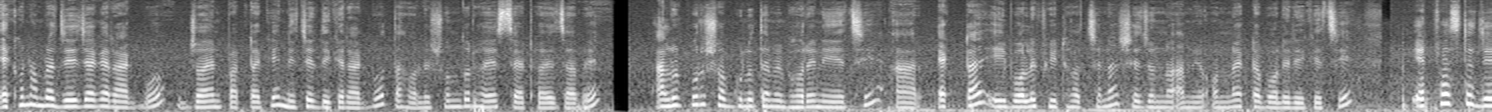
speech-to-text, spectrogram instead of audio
এখন আমরা যে জায়গায় রাখব, জয়েন্ট পাটটাকে নিচের দিকে রাখব, তাহলে সুন্দর হয়ে সেট হয়ে যাবে। আলুর পুরো সবগুলোতে আমি ভরে নিয়েছি, আর একটা এই বলে ফিট হচ্ছে না, সেজন্য আমি অন্য একটা বলে রেখেছি। এট ফার্স্টে যে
